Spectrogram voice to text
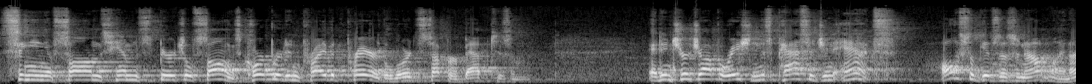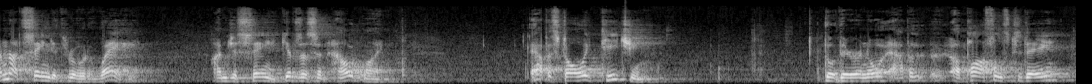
singing of psalms, hymns, spiritual songs, corporate and private prayer, the Lord's Supper, baptism. And in church operation, this passage in Acts also gives us an outline. I'm not saying to throw it away, I'm just saying it gives us an outline. Apostolic teaching. Though there are no apostles today,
